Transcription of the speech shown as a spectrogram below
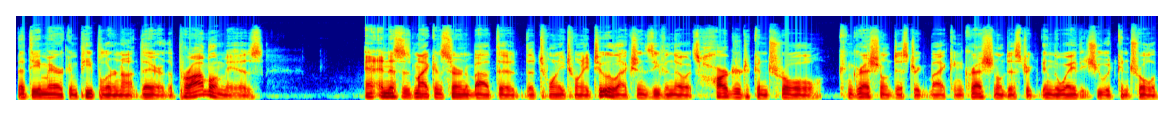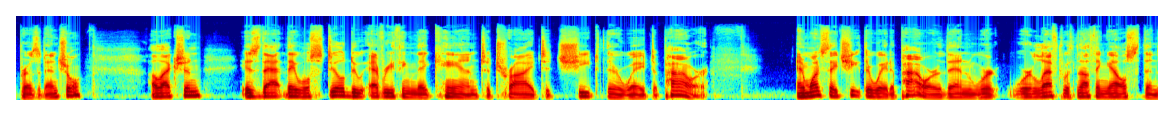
that the American people are not there. The problem is, and, and this is my concern about the the 2022 elections, even though it's harder to control congressional district by congressional district in the way that you would control a presidential election, is that they will still do everything they can to try to cheat their way to power. And once they cheat their way to power, then we're we're left with nothing else than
